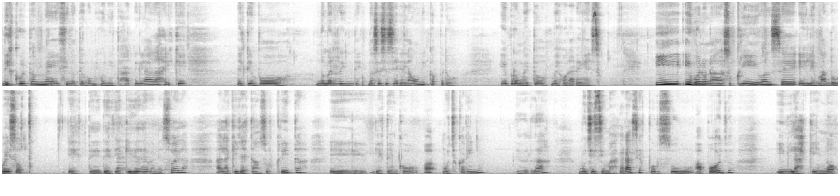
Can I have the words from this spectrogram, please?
Discúlpenme si no tengo mis uñitas arregladas, es que el tiempo no me rinde, no sé si seré la única, pero eh, prometo mejorar en eso. Y, bueno, nada, suscríbanse, eh, les mando besos este, desde aquí, desde Venezuela, a la que ya están suscritas, eh, les tengo ah, mucho cariño de verdad. Muchísimas gracias por su apoyo y las que no,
